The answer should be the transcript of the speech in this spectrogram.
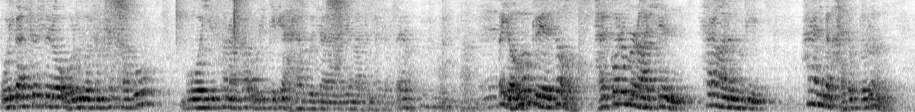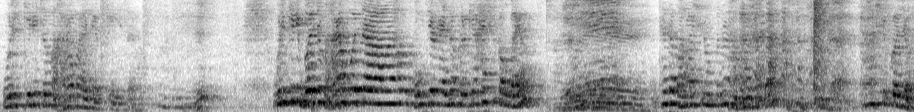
우리가 스스로 옳은 것을 택하고 무엇이 선한가 우리끼리 알아보자 이렇게 말씀하셨어요. 그러니까 영어교회에서 발걸음을 하신 사랑하는 우리 하나님의 가족들은 우리끼리 좀 알아봐야 될 게 있어요. 우리끼리 뭘 좀 알아보자 하고 공지를 하면 그렇게 하실 건가요? 대답 안 하시는 분은 안 하실? 다 하실 거죠?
